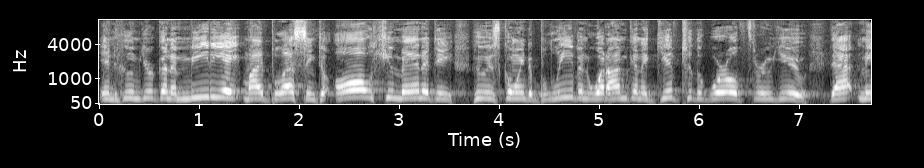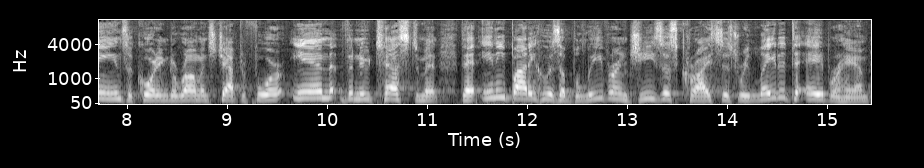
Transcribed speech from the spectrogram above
in whom you're going to mediate my blessing to all humanity who is going to believe in what I'm going to give to the world through you. That means, according to Romans chapter 4, in the New Testament, that anybody who is a believer in Jesus Christ is related to Abraham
